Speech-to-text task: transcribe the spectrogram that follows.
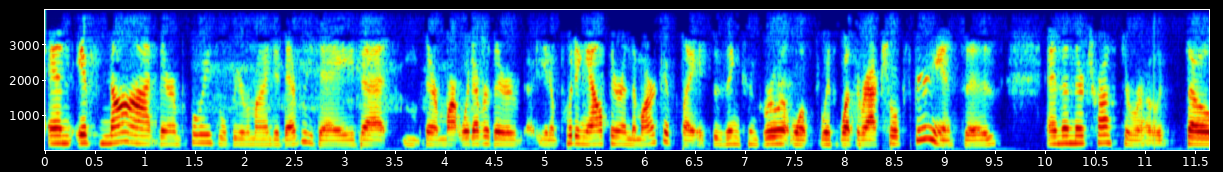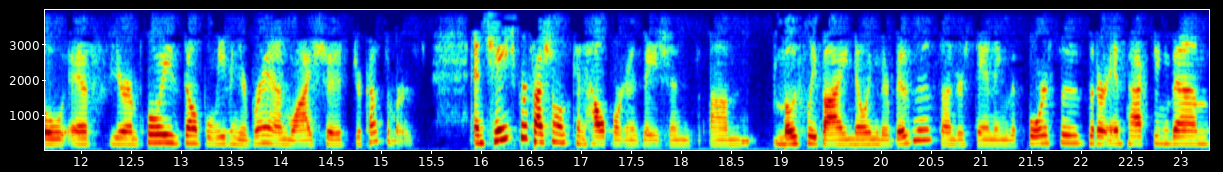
And if not, their employees will be reminded every day that their whatever they're you know putting out there in the marketplace is incongruent with what their actual experience is, and then their trust erodes. So if your employees don't believe in your brand, why should your customers? And change professionals can help organizations um, mostly by knowing their business, understanding the forces that are impacting them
